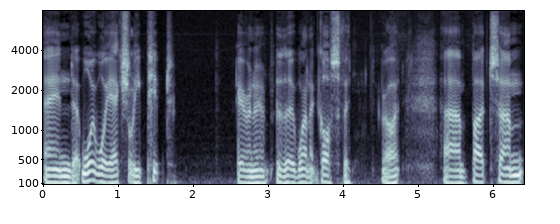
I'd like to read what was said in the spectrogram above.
And uh, Woy Woy actually pipped Erina, the one at Gosford, right? Um, but um,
